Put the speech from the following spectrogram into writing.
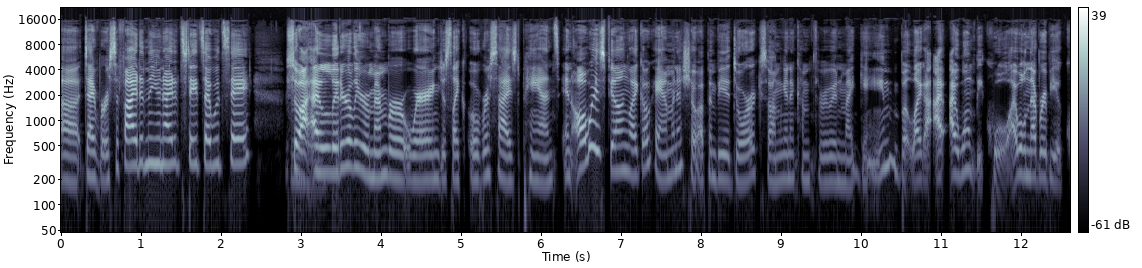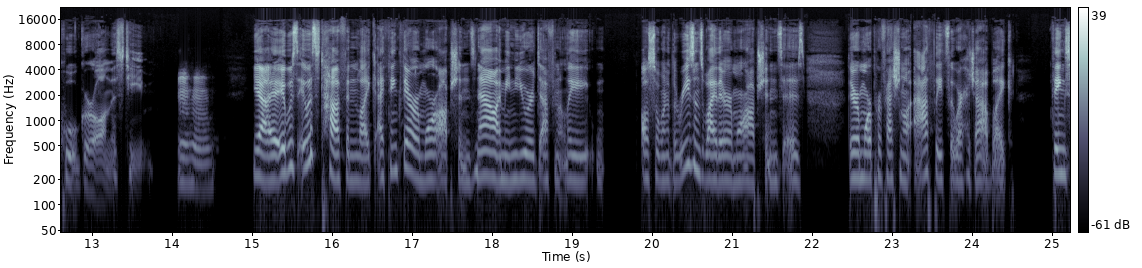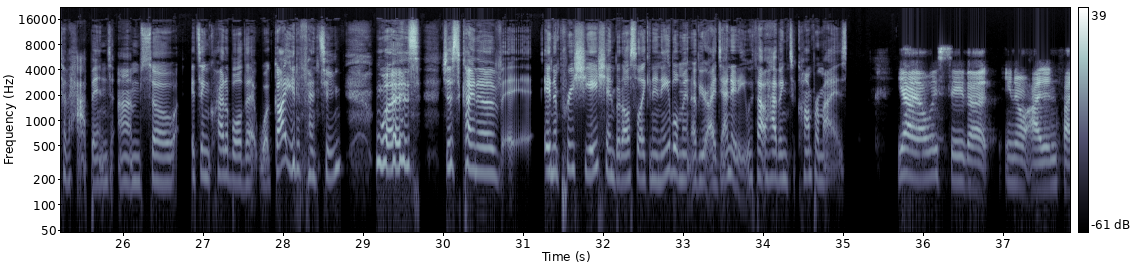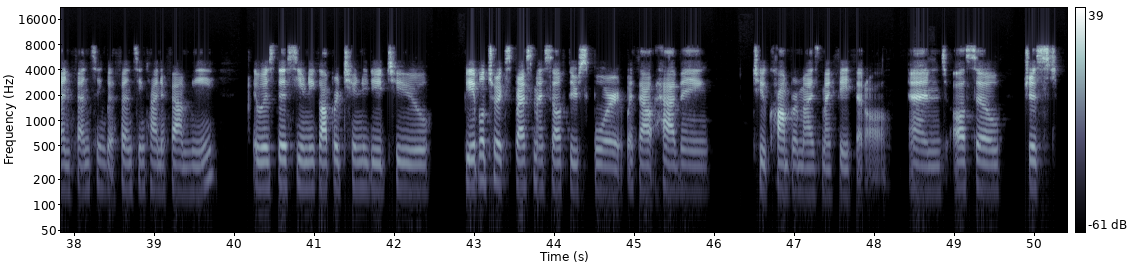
uh, diversified in the United States, I would say. So mm-hmm. I, I, literally remember wearing just like oversized pants and always feeling like, okay, I'm going to show up and be a dork. So I'm going to come through in my game. But like, I, I won't be cool. I will never be a cool girl on this team. Mm-hmm. Yeah, it was it was tough, and like I think there are more options now. I mean, you are definitely also one of the reasons why there are more options is there are more professional athletes that wear hijab. Like things have happened. Um, so it's incredible that what got you to fencing was just kind of eh, an appreciation, but also like an enablement of your identity without having to compromise. Yeah, I always say that, you know, I didn't find fencing, but fencing kind of found me. It was this unique opportunity to be able to express myself through sport without having to compromise my faith at all. And also just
